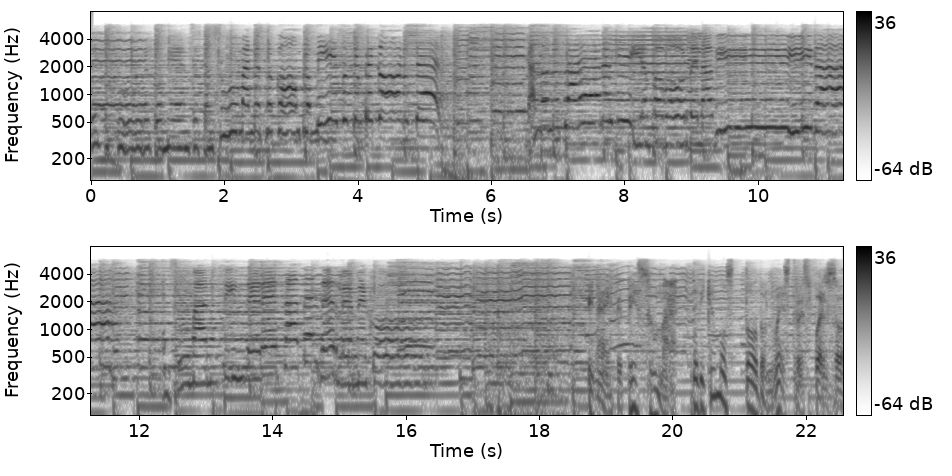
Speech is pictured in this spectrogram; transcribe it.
el futuro, el comienzo está en suma nuestro compromiso siempre con usted. Dando nuestra energía en favor de la vida. En suma nos interesa atenderle mejor. En AFP Suma dedicamos todo nuestro esfuerzo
